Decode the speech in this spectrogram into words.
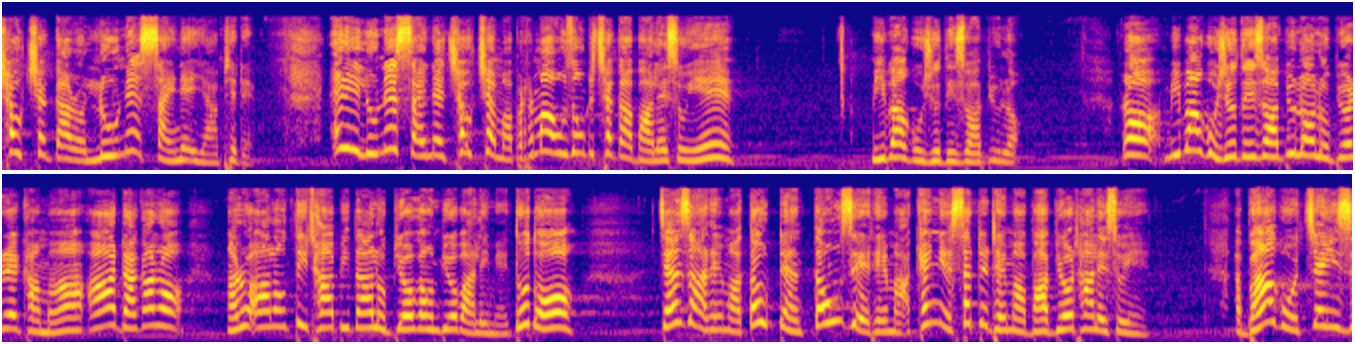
6ချက်ကတော့လူနဲ့ဆိုင်တဲ့အရာဖြစ်တယ်အဲ့ဒီလူနဲ့ဆိုင်တဲ့6ချက်မှာပထမဦးဆုံးတစ်ချက်ကဘာလဲဆိုရင်မိဘကိုယူသေးစွာပြုလို့အဲ့တော့မိဘကိုယူသေးစွာပြုလို့လို့ပြောတဲ့အခါမှာအာဒါကတော့ငါတို့အားလုံးသိထားပြီးသားလို့ပြောကောင်းပြောပါလိမ့်မယ်သို့တော့ကျမ်းစာထဲမှာတုတ်တန်30ထဲမှာအခန်းငယ်17ထဲမှာဗာပြောထားလေဆိုရင် အဘကိုချိန်ဆ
